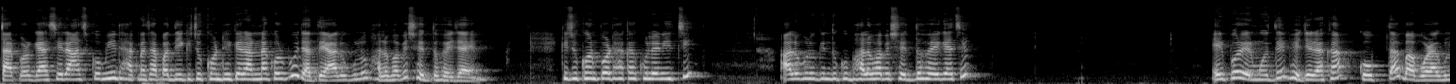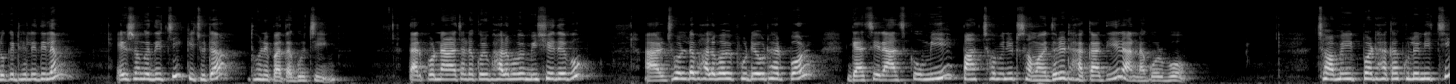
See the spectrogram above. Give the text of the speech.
তারপর গ্যাসের আঁচ কমিয়ে ঢাকনা চাপা দিয়ে কিছুক্ষণ ঢেকে রান্না করব যাতে আলুগুলো ভালোভাবে সেদ্ধ হয়ে যায়। কিছুক্ষণ পর ঢাকা খুলে নিচ্ছি। আলুগুলো কিন্তু খুব ভালোভাবে সেদ্ধ হয়ে গেছে। এরপর এর মধ্যে ভেজে রাখা কোপ্তা বা বড়াগুলোকে ঢেলে দিলাম। এর সঙ্গে দিচ্ছি কিছুটা ধনে পাতা কুচি। তারপর নাড়াচাড়া করে ভালোভাবে মিশিয়ে দেব। আর ঝোলটা ভালোভাবে ফুটে ওঠার পর গ্যাসের আঁচ কমিয়ে পাঁচ ছ মিনিট সময় ধরে ঢাকা দিয়ে রান্না করব। ছ মিনিট পর ঢাকা খুলে নিচ্ছি।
